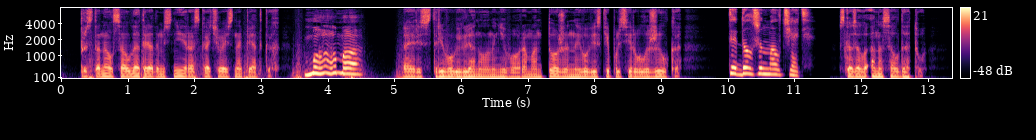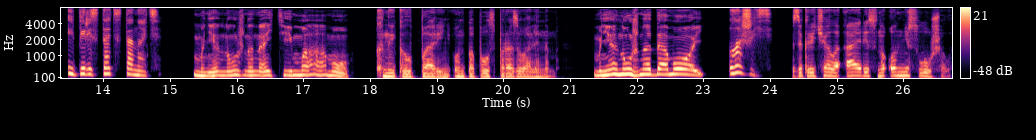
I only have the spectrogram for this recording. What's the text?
— простонал солдат рядом с ней, раскачиваясь на пятках. «Мама!» Айрис с тревогой глянула на него. Роман тоже, на его виске пульсировала жилка. «Ты должен молчать», — сказала она солдату. «и перестать стонать». «Мне нужно найти маму», — хныкал парень, он пополз по развалинам. «Мне нужно домой!» «Ложись!» — закричала Айрис, но он не слушал.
